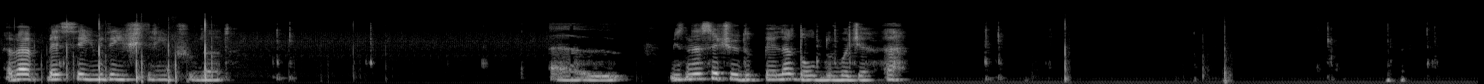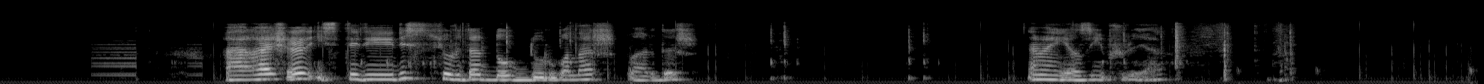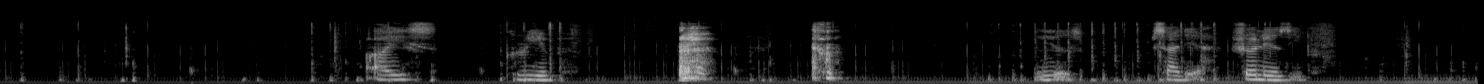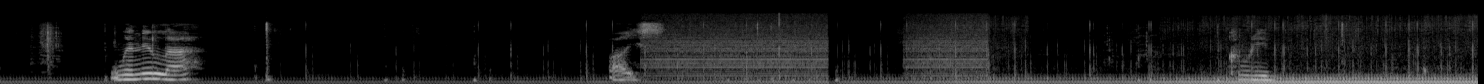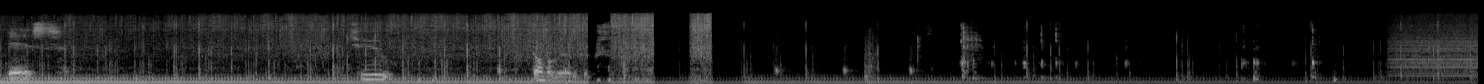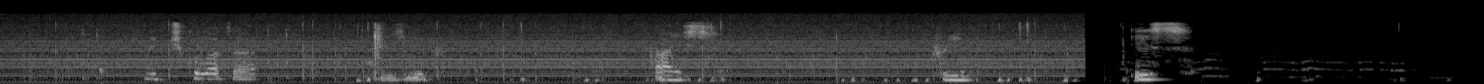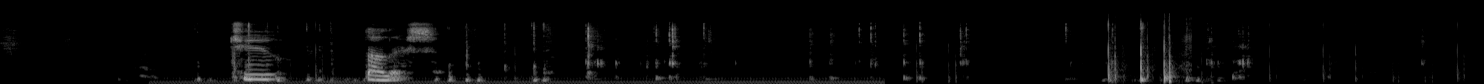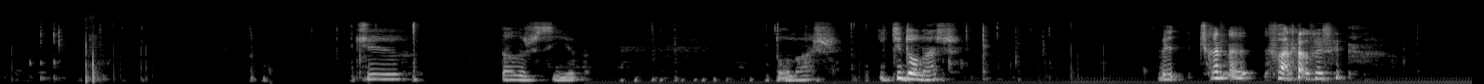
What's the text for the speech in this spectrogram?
Hemen mesleğimi değiştireyim şuradan. Ee, biz ne seçiyorduk beyler? Dondurmacı. Heh. Arkadaşlar istediğiniz türden dondurmalar vardır. Hemen yazayım şuraya. Ice cream. Bir saniye. Şöyle yazayım. Vanilla ice. Cream is two dollars. Şimdi çikolata yazıp ice cream is dollars. Two dollars yap. Dolar. 2 dolar. Böyle çıkar da paraları.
